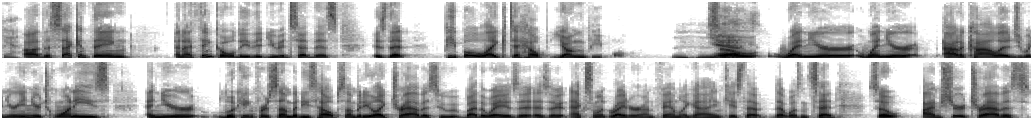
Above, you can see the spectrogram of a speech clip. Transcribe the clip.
Yeah. Uh, the second thing, and I think Goldie that you had said this, is that people like to help young people. Mm-hmm. So when you're when you're out of college, when you're in your 20s and you're looking for somebody's help, somebody like Travis, who by the way is, a, is an excellent writer on Family Guy, in case that that wasn't said. So I'm sure Travis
